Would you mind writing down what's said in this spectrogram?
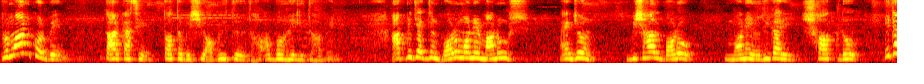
প্রমাণ করবেন তার কাছে তত বেশি অবহিত অবহেলিত হবেন। আপনি যে একজন বড় মনের মানুষ, একজন বিশাল বড় মনের অধিকারী, সৎ লোক, এটা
